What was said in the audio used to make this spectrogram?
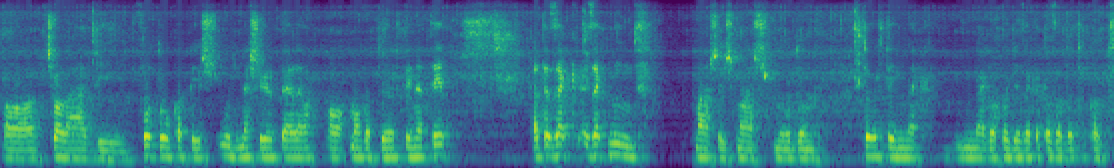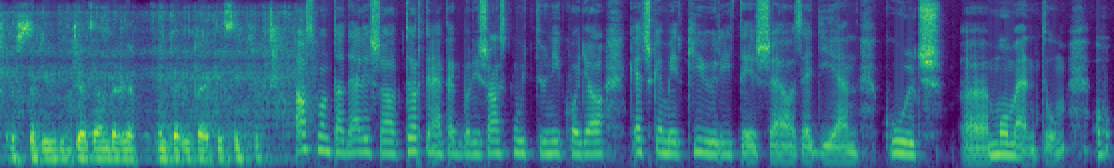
a családi fotókat, és úgy mesélte el a, a maga történetét. Hát ezek, ezek mind más és más módon történnek meg, ahogy ezeket az adatokat összegyűjti az ember, illetve az interjút elkészítjük. Azt mondtad el, és a történetekből is az úgy tűnik, hogy a kecskemét kiürítése az egy ilyen kulcs momentum.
